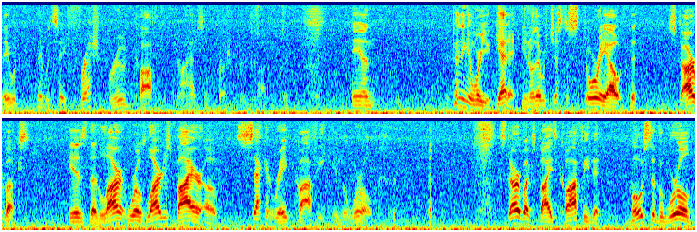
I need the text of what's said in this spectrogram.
they would they would say fresh brewed coffee. You know, I have some fresh brewed coffee. And depending on where you get it, you know, there was just a story out that Starbucks is the lar- world's largest buyer of second-rate coffee in the world. Starbucks buys coffee that most of the world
